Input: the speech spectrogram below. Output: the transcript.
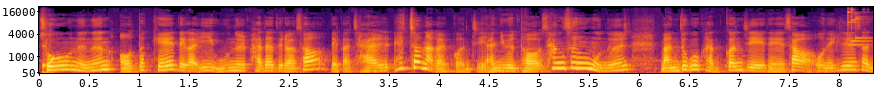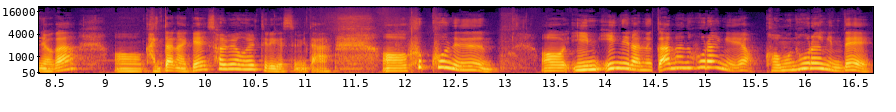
좋은 운은 어떻게 내가 이 운을 받아들여서 내가 잘 헤쳐나갈 건지 아니면 더 상승 운을 만들고 갈 건지에 대해서 오늘 힐링 선녀가 어, 간단하게 설명을 드리겠습니다. 어, 흑호는 어, 임인이라는 까만 호랑이에요. 검은 호랑인데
